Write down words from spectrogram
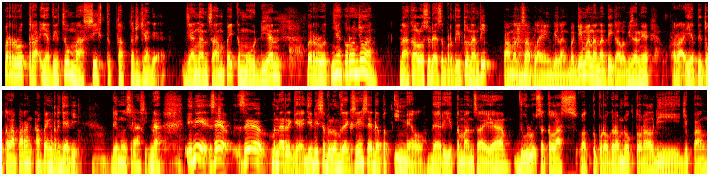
perut rakyat itu masih tetap terjaga. Jangan sampai kemudian perutnya keroncongan. Nah, kalau sudah seperti itu nanti Paman Sap lah yang bilang, bagaimana nanti kalau misalnya rakyat itu kelaparan, apa yang terjadi? Demonstrasi. Nah, ini saya saya menarik ya. Jadi sebelum saya ke sini saya dapat email dari teman saya dulu sekelas waktu program doktoral di Jepang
